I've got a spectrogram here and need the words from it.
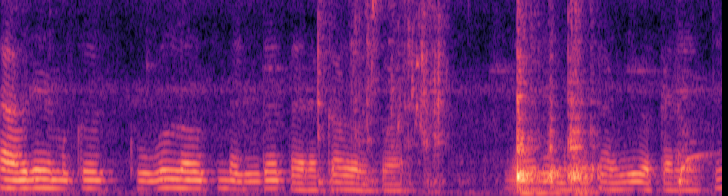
രാവിലെ നമുക്ക് സ്കൂൾ ദിവസം ഭയങ്കര തിരക്കുള്ള വെക്കാം രാവിലെ നമുക്ക് കഞ്ഞി വെക്കാനായിട്ട്.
